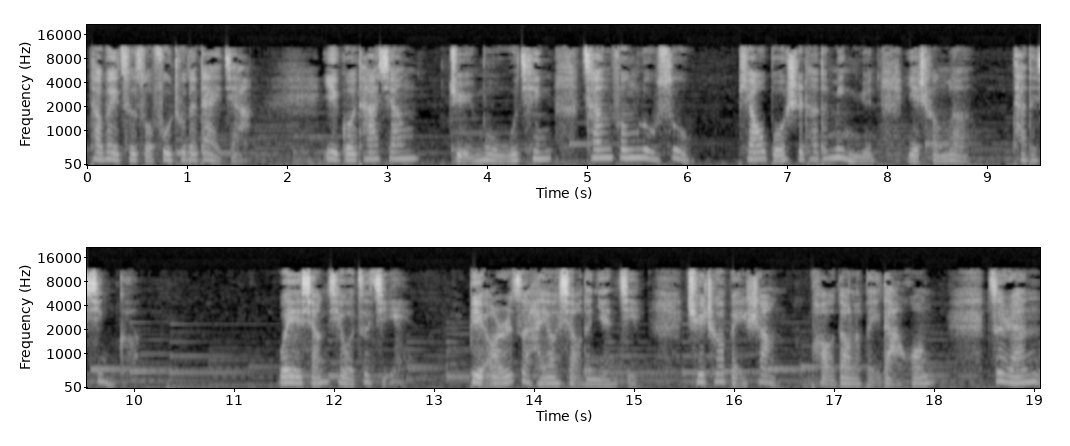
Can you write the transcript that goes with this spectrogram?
他为此所付出的代价：异国他乡，举目无亲，餐风露宿，漂泊是他的命运，也成了他的性格。我也想起我自己，比儿子还要小的年纪，驱车北上。跑到了北大荒，自然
